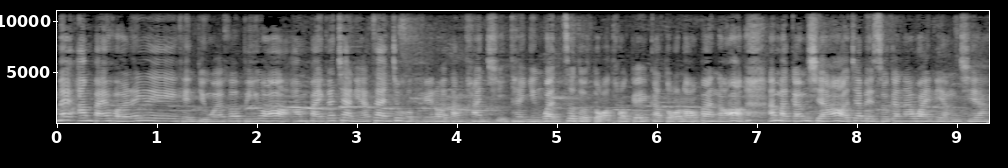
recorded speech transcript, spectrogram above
要安排互咱的现场的好朋友哦，安排到这尔赞，祝福大家咯当赚钱、赚永远，做到大头家、甲大老板咯哦。啊嘛感谢哦，这袂输干那外娘家，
